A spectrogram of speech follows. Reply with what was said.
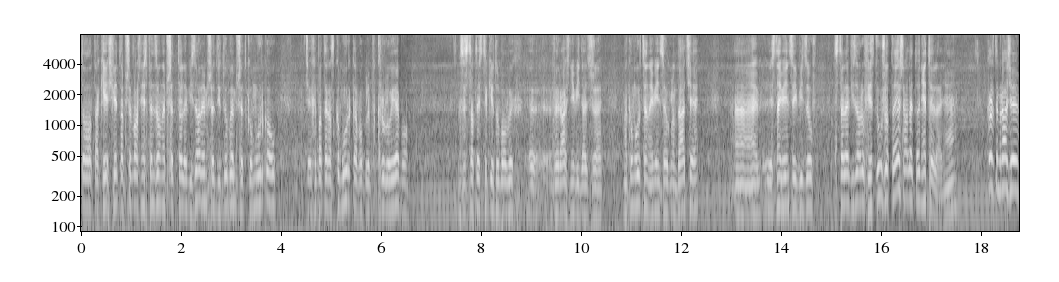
to takie święta przeważnie spędzone przed telewizorem, przed YouTubem, przed komórką. Gdzie chyba teraz komórka w ogóle króluje, bo ze statystyk YouTube'owych e, wyraźnie widać, że na komórce najwięcej oglądacie, e, jest najwięcej widzów. Z telewizorów jest dużo też, ale to nie tyle, nie? W każdym razie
